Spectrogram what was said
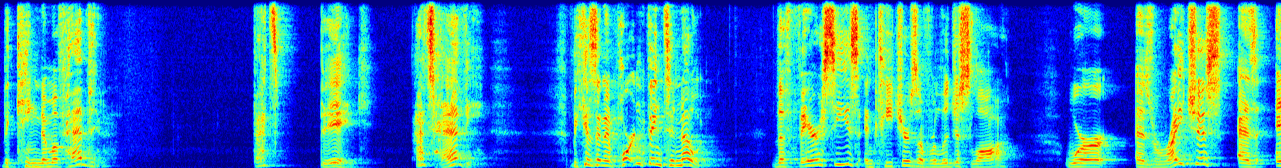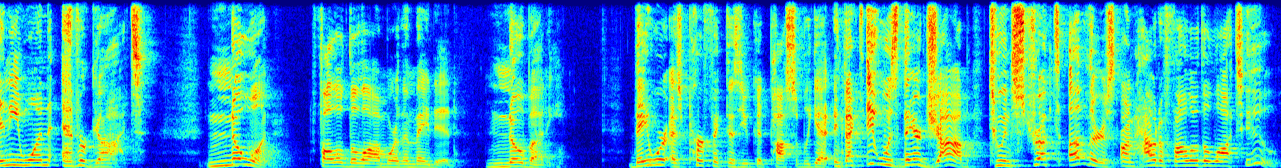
the kingdom of heaven." That's big. That's heavy. Because an important thing to note, the Pharisees and teachers of religious law were as righteous as anyone ever got. No one followed the law more than they did. Nobody. They were as perfect as you could possibly get. In fact, it was their job to instruct others on how to follow the law too.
